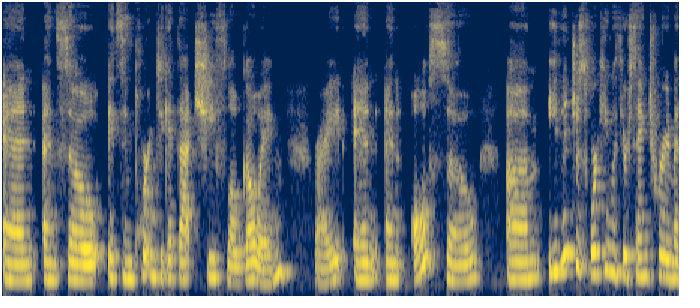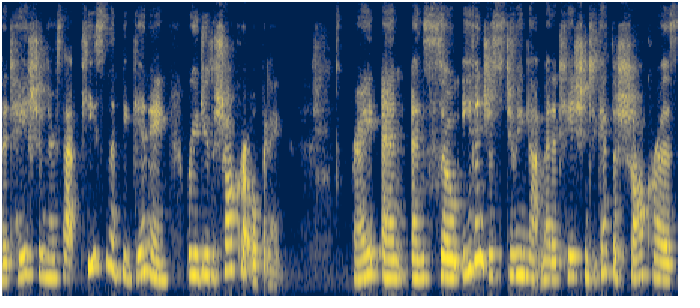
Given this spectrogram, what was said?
And and so it's important to get that chi flow going right? And and also um, even just working with your sanctuary meditation there's that piece in the beginning where you do the chakra opening right? And and so even just doing that meditation to get the chakras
